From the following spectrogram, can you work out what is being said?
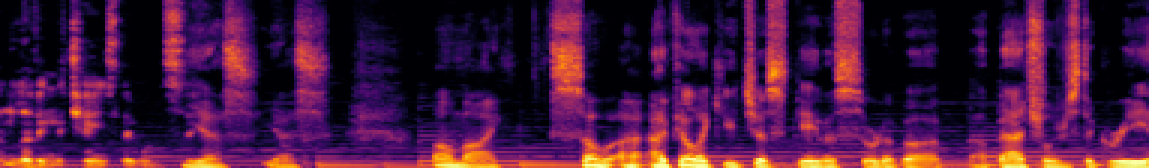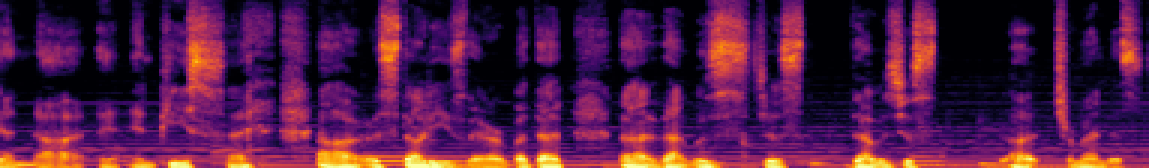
and living the change they want to see. Yes, yes. Oh my! So uh, I feel like you just gave us sort of a, a bachelor's degree in uh, in peace uh, studies there, but that uh, that was just that was just uh, tremendous.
